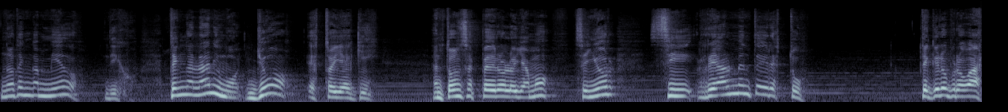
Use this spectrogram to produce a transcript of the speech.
no tengan miedo, dijo, tengan ánimo, yo estoy aquí. Entonces Pedro lo llamó, Señor, si realmente eres tú, te quiero probar,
